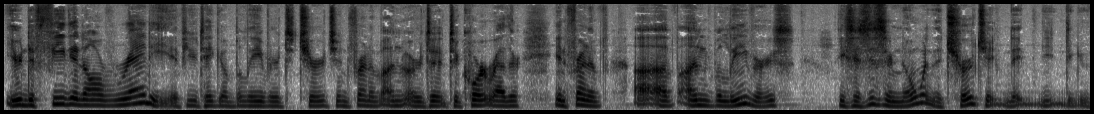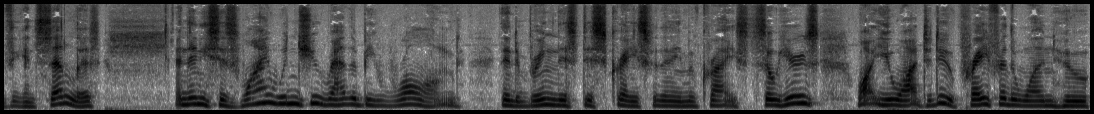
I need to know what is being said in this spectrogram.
you're defeated already if you take a believer to church in front of un, or to, to court rather in front of uh, of unbelievers. He says, "Is there no one in the church that, that, that can settle this?" And then he says, "Why wouldn't you rather be wronged than to bring this disgrace for the name of Christ?" So here's what you ought to do. Pray for the one who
